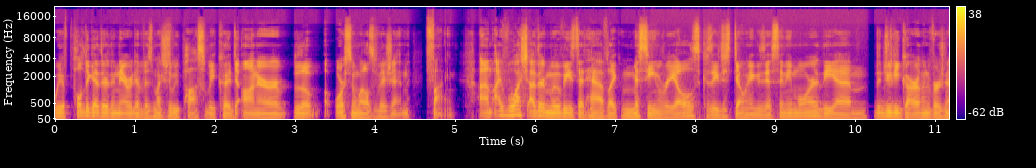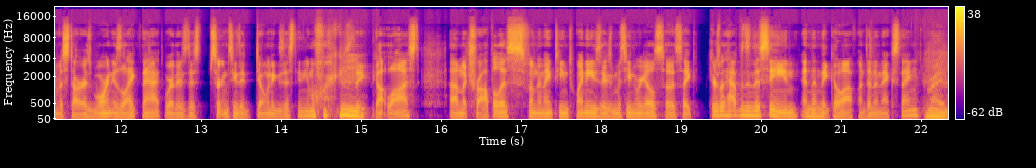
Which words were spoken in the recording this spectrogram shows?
We have pulled together the narrative as much as we possibly could to honor the Orson Welles vision. Fine. Um, I've watched other movies that have like missing reels because they just don't exist anymore. The um, the Judy Garland version of A Star Is Born is like that, where there's this certain scenes that don't exist anymore because Hmm. they got lost. Uh, Metropolis from the 1920s, there's missing reels, so it's like here's what happens in this scene, and then they go off onto the next thing. Right.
